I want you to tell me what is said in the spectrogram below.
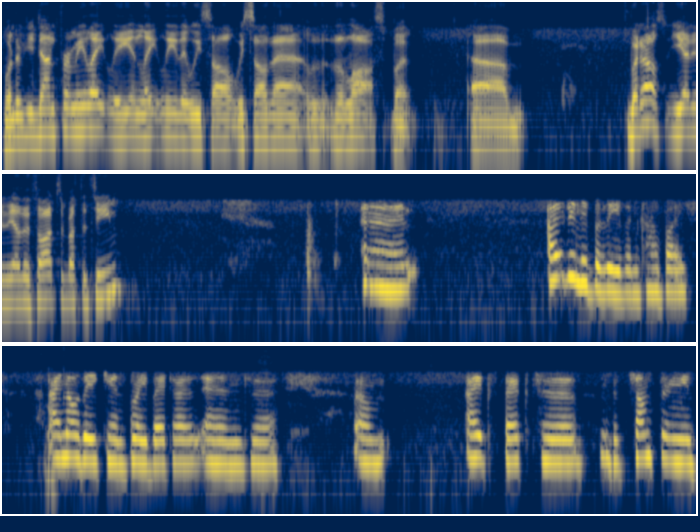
what have you done for me lately? And lately that we saw we saw that the loss. But um, what else? You got any other thoughts about the team? uh, I really believe in Cowboys. I know they can play better, and uh, um, I expect uh, that something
